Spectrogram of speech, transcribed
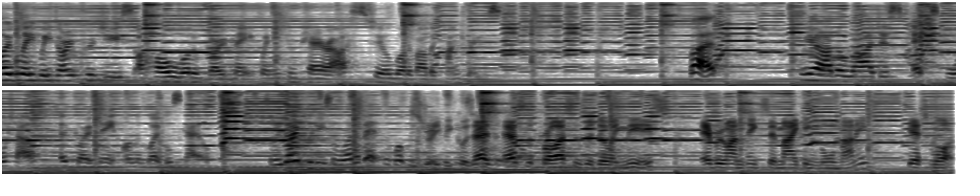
globally we don't produce a whole lot of goat meat when you compare us to a lot of other countries. But we are the largest exporter of goat meat on a global scale. So we don't produce a lot of it, but what we do Because as, as the prices are doing this, everyone thinks they're making more money, guess what?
